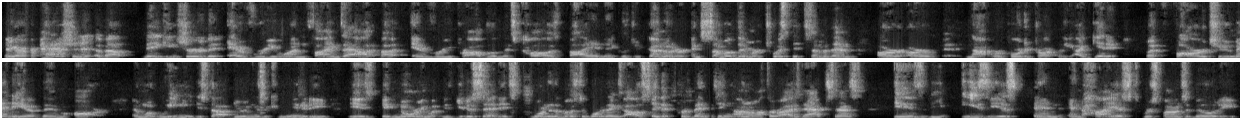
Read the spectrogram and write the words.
they are passionate about making sure that everyone finds out about every problem that's caused by a negligent gun owner. And some of them are twisted. Some of them are, are not reported properly. I get it. But far too many of them are. And what we need to stop doing as a community is ignoring what you just said. It's one of the most important things. I'll say that preventing unauthorized access is the easiest and, and highest responsibility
